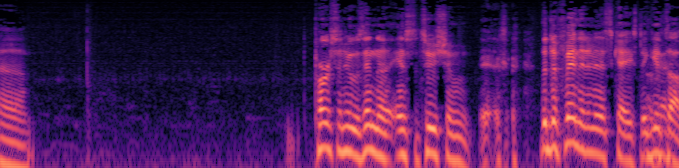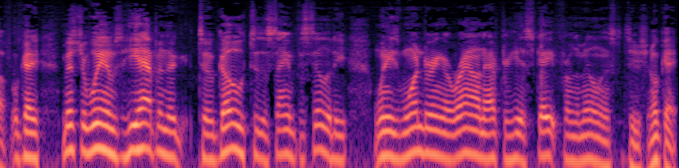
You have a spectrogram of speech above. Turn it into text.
uh, person who was in the institution, the defendant in this case that gets off. Okay, Mr. Williams, he happened to to go to the same facility when he's wandering around after he escaped from the mental institution. Okay,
